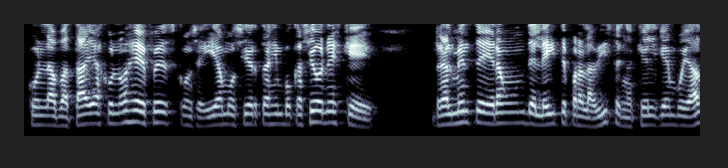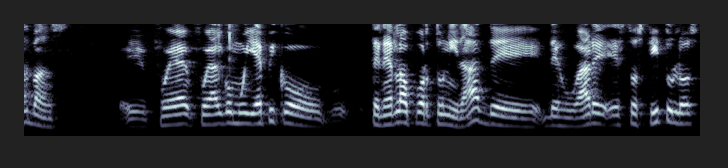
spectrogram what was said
con las batallas con los jefes, conseguíamos ciertas invocaciones que realmente eran un deleite para la vista en aquel Game Boy Advance. Eh, fue, fue algo muy épico tener la oportunidad de, de jugar estos títulos.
